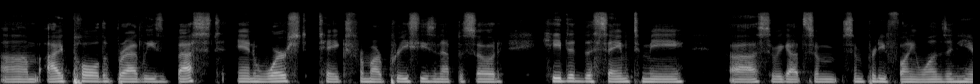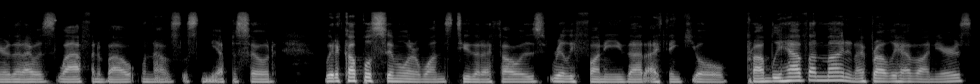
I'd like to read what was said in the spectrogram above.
Um, I pulled Bradley's best and worst takes from our preseason episode. He did the same to me. Uh, so we got some some pretty funny ones in here that I was laughing about when I was listening to the episode. We had a couple similar ones too that I thought was really funny that I think you'll probably have on mine and I probably have on yours.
